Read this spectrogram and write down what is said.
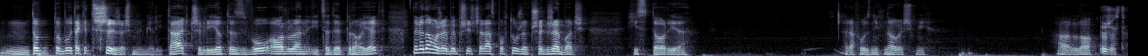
mm, to, to były takie trzy, żeśmy mieli, tak? Czyli JSW, Orlen i CD Projekt. No wiadomo, że jakby jeszcze raz powtórzę, przegrzebać historię. Rafał, zniknąłeś mi. Halo. Już jestem.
